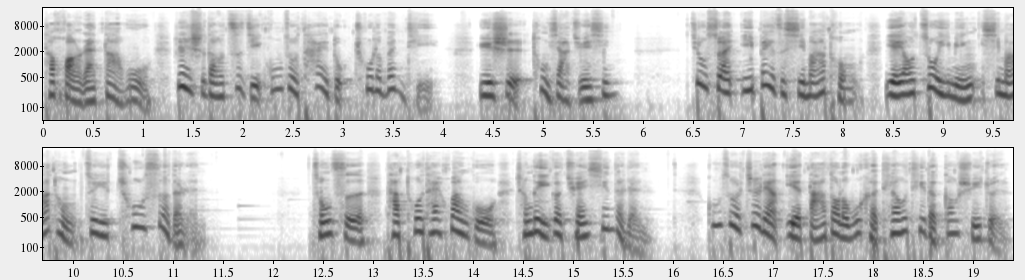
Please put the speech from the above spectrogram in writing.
他恍然大悟，认识到自己工作态度出了问题，于是痛下决心，就算一辈子洗马桶，也要做一名洗马桶最出色的人。从此，他脱胎换骨，成了一个全新的人，工作质量也达到了无可挑剔的高水准。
